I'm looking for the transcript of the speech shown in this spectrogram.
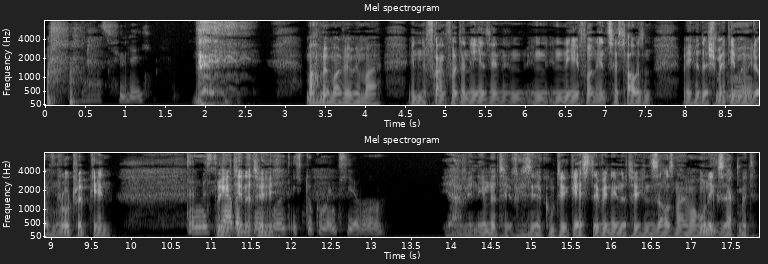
Das fühle ich. Machen wir mal, wenn wir mal in Frankfurter Nähe sind, in, in, in Nähe von Inzesthausen, wenn ich und der Schmidt nee. immer wieder auf den Roadtrip gehen. Dann müsst ihr aber natürlich und ich dokumentiere. Ja, wir nehmen natürlich, wir sind ja gute Gäste, wir nehmen natürlich einen Sausenheimer Honigsack mit.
